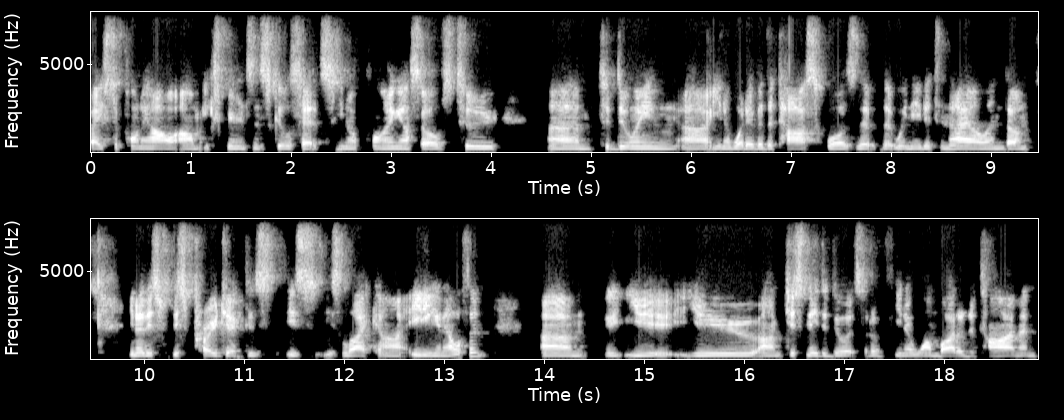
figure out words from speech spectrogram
based upon our um, experience and skill sets, you know, applying ourselves to um, to doing uh, you know whatever the task was that, that we needed to nail. And um, you know this this project is is is like uh, eating an elephant. Um, you you um, just need to do it sort of you know one bite at a time and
